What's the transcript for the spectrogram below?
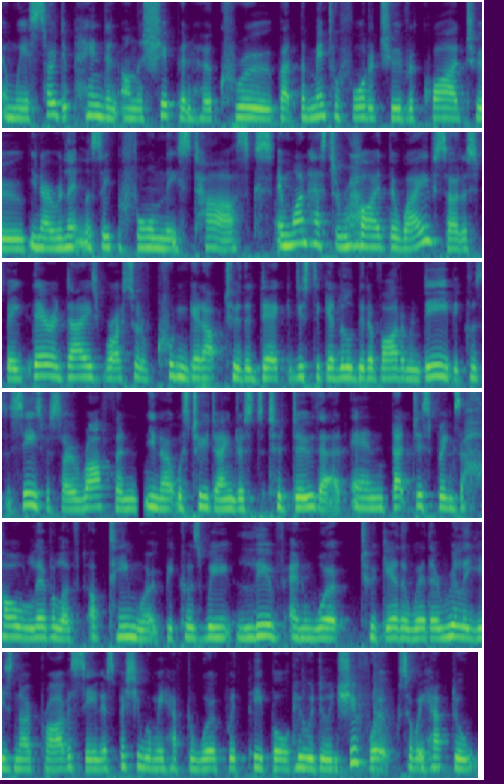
And we are so dependent on the ship and her crew, but the mental fortitude required to, you know, relentlessly perform these tasks. And one has to ride the waves, so to speak. There are days where I sort of couldn't get up to the deck just to get a little bit of vitamin D because the seas were so rough and, you know, it was too dangerous to do that. And that just brings a whole level of, of teamwork because we live and work together where there really is no privacy. And especially when we have to work with people who are doing shift work. So we have to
